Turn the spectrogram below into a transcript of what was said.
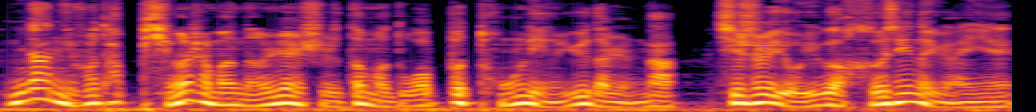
那你说他凭什么能认识这么多不同领域的人呢？其实有一个核心的原因，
